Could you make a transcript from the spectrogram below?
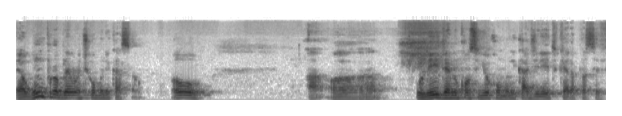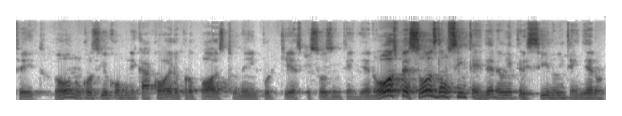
É algum problema de comunicação. Ou a, a, o líder não conseguiu comunicar direito o que era para ser feito, ou não conseguiu comunicar qual era o propósito, nem por que as pessoas entenderam, ou as pessoas não se entenderam entre si, não entenderam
